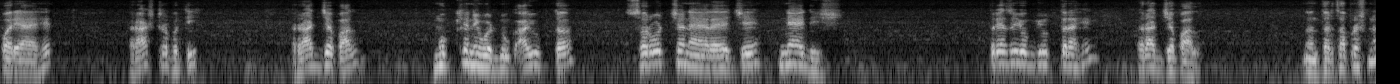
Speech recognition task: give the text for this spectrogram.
पर्याय आहेत. राष्ट्रपती राज्यपाल मुख्य निवडणूक आयुक्त सर्वोच्च न्यायालयाचे न्यायाधीश. तर याचं योग्य उत्तर आहे राज्यपाल. नंतरचा प्रश्न.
